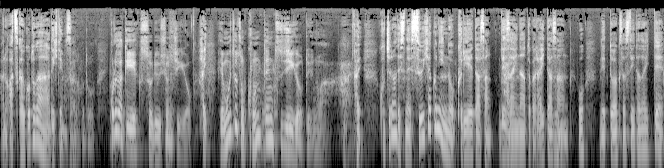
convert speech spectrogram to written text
あの、扱うことができています。なるほど。これが DX ソリューション事業。はい。えもう一つのコンテンツ事業というのは、はい、はい。こちらはですね、数百人のクリエイターさん、デザイナーとかライターさんをネットワークさせていただいて、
